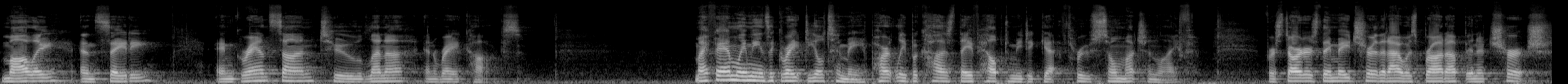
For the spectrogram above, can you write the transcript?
Molly, and Sadie, and grandson to Lena and Ray Cox. My family means a great deal to me, partly because they've helped me to get through so much in life. For starters, they made sure that I was brought up in a church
